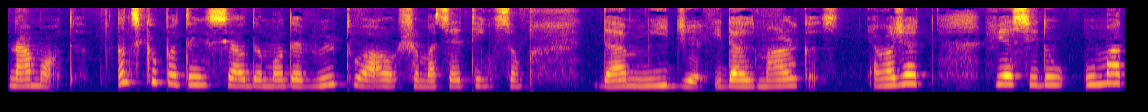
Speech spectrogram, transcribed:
na moda. Antes que o potencial da moda virtual chamasse a atenção da mídia e das marcas, ela já havia sido uma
